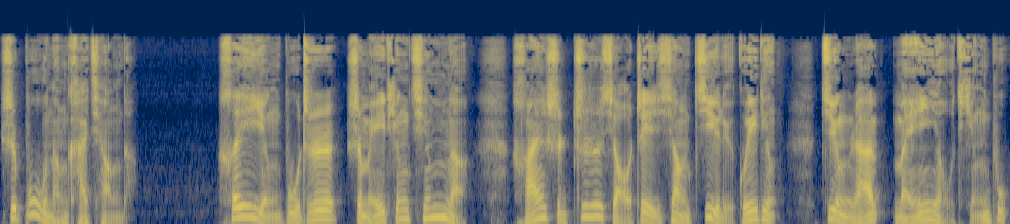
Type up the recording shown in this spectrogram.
是不能开枪的。黑影不知是没听清呢，还是知晓这项纪律规定，竟然没有停步。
